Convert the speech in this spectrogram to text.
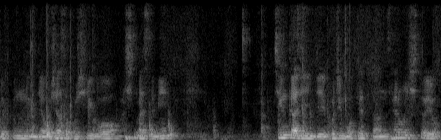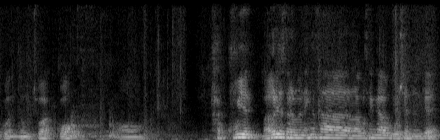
몇분 이제 오셔서 보시고 하신 말씀이 지금까지 이제 보지 못했던 새로운 시도였고 너무 좋았고 어, 각 구에 마을에서 하는 행사라고 생각하고 오셨는데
